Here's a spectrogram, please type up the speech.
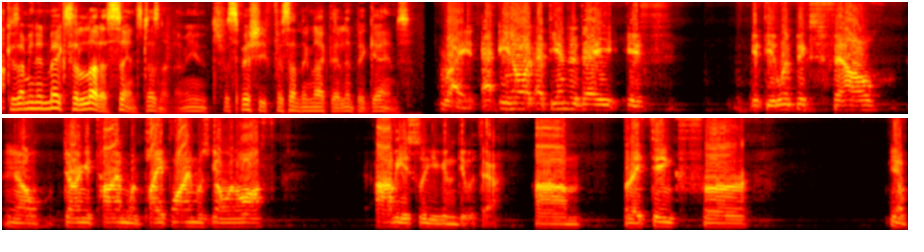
Because I mean, it makes a lot of sense, doesn't it? I mean, especially for something like the Olympic Games. Right. You know, at the end of the day, if if the Olympics fell, you know, during a time when pipeline was going off, obviously you're going to do it there. Um, but I think for you know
